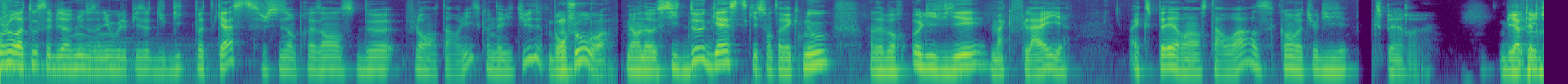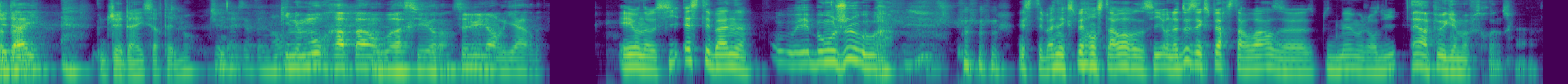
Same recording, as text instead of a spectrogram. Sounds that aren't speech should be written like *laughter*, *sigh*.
Bonjour à tous et bienvenue dans un nouvel épisode du Geek Podcast. Je suis en présence de Florentin Rollis, comme d'habitude. Bonjour. Mais on a aussi deux guests qui sont avec nous. D'abord Olivier McFly, expert en Star Wars. Comment vas-tu, Olivier? Expert. euh, Bienvenue Peut-être Jedi, *laughs* Jedi, certainement. certainement. qui ne mourra pas, on vous rassure. Celui-là, on le garde. Et on a aussi Esteban. Oui, bonjour. *laughs* Esteban, expert en Star Wars aussi. On a deux experts Star Wars euh, tout de même aujourd'hui. Et un peu Game of Thrones. quand même.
